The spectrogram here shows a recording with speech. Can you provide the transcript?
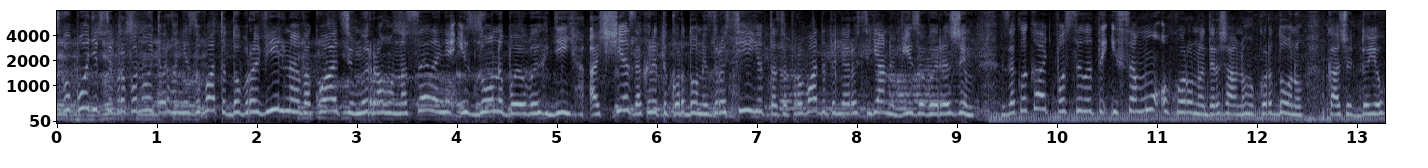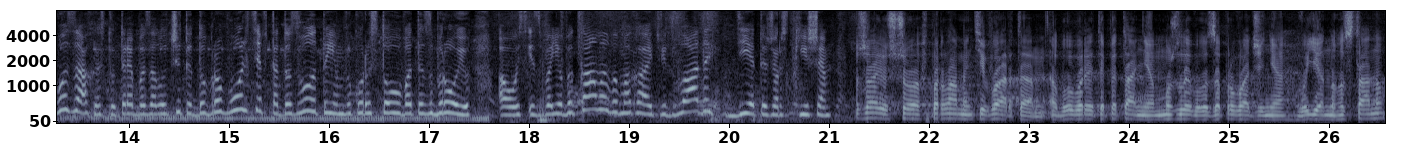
Свободівці пропонують організувати добровільну евакуацію мирного населення із зони бойових дій, а ще закрити кордони з Росією та запровадити для росіян візовий режим. Закликають посилити і саму охорону державного кордону. Кажуть, до його захисту треба залучити добровольців та дозволити їм використовувати зброю. А ось із бойовиками вимагають від влади діяти жорсткіше. Вважаю, що в парламенті варто обговорити питання можливого запровадження воєнного стану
